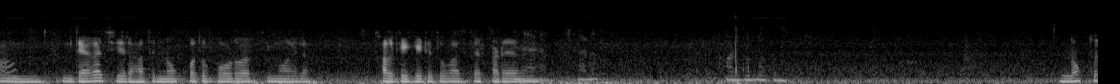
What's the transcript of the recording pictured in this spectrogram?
হুম, দেখাচ্ছি এর হাতের নখ কত বড় আর কি ময়লা। কালকে কেটে তো আজকে আর কাটা যাবে না দাঁড়াও ছাড়ো খড়গুলো করো নখ তো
